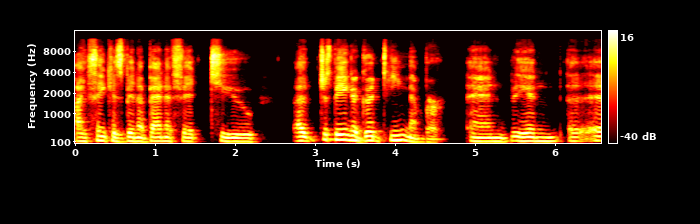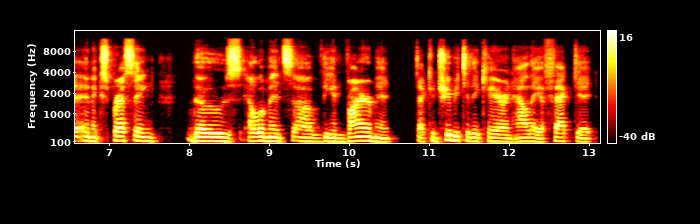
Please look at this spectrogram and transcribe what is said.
I think, has been a benefit to uh, just being a good team member and being uh, and expressing those elements of the environment that contribute to the care and how they affect it,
